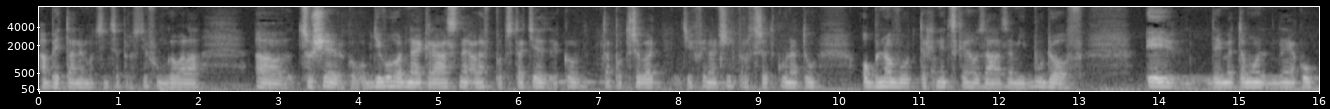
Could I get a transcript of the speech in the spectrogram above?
aby ta nemocnice prostě fungovala. Což je jako obdivuhodné, krásné, ale v podstatě jako ta potřeba těch finančních prostředků na tu obnovu technického zázemí, budov, i, dejme tomu, nějakou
